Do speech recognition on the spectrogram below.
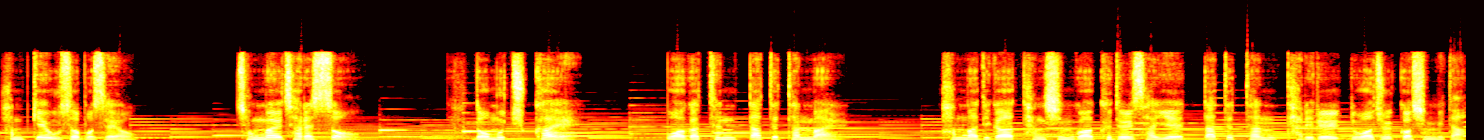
함께 웃어보세요. 정말 잘했어. 너무 축하해. 와 같은 따뜻한 말. 한마디가 당신과 그들 사이에 따뜻한 다리를 놓아줄 것입니다.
